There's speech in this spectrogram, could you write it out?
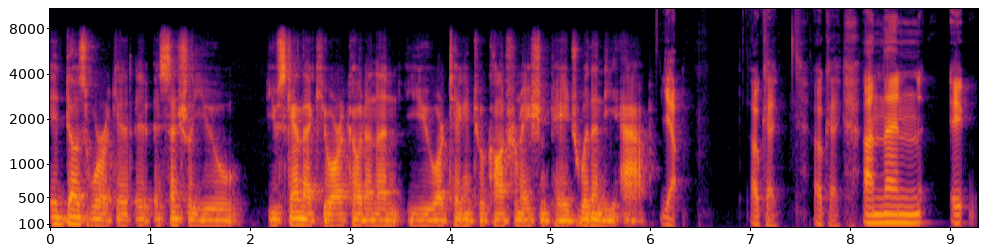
it does work. It, it essentially you you scan that QR code and then you are taken to a confirmation page within the app. Yeah. Okay, okay, and then it.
